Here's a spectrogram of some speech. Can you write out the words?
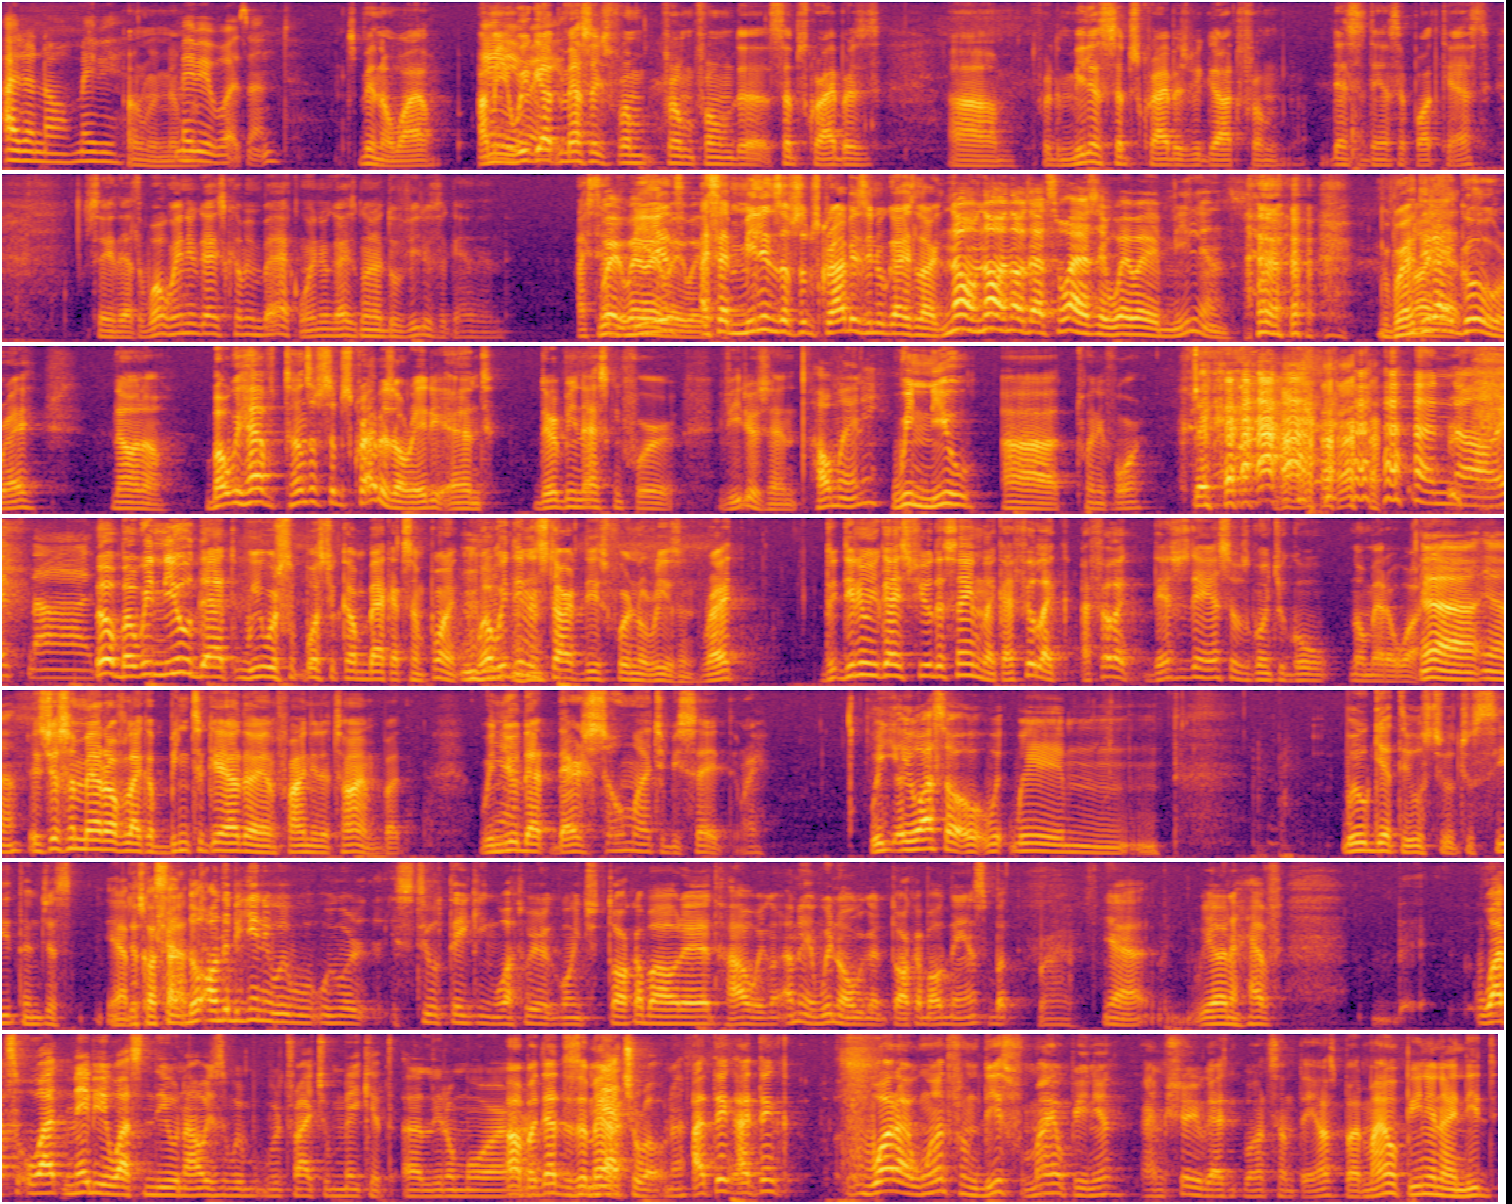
I don't know. Maybe I don't remember. Maybe it wasn't. It's been a while. I mean, we got Anyways. message from from from the subscribers, um, for the million subscribers we got from Dance Dancer podcast, saying that, well, when are you guys coming back? When are you guys gonna do videos again? And I said Wait, wait, wait, millions. wait, wait. I said millions of subscribers, and you guys like, no, no, no. That's why I say wait, wait, millions. where Not did I go? Right? No, no. But we have tons of subscribers already, and they've been asking for videos, and How many? we knew uh, 24. no, it's not. No, but we knew that we were supposed to come back at some point. Mm-hmm, well, we didn't start this for no reason, right? Didn't you guys feel the same? Like I feel like I felt like this is the answer was going to go no matter what. Yeah, yeah. It's just a matter of like a being together and finding the time. But we knew that there's so much to be said, right? We you also we, we um, we'll get used to to sit and just yeah Just because on the- beginning we, we were still thinking what we are going to talk about it how we're going I mean we know we're going to talk about dance but Right. yeah we're gonna have what's what maybe what's new now is we we try to make it a little more Oh, but that doesn't matter. natural no? I think I think what I want from this, my opinion, I'm sure you guys want something else, but my opinion, I need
